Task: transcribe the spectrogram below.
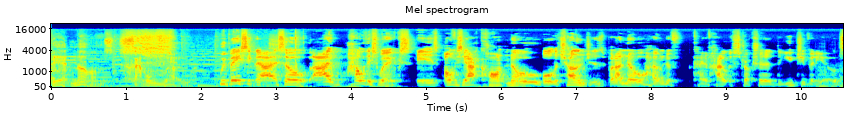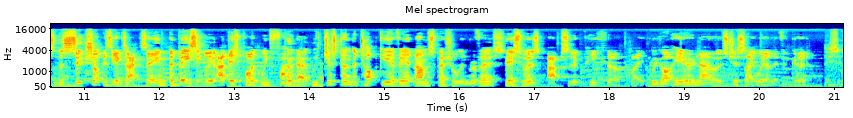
Vietnam's Savile Row. We basically, so I, how this works is obviously I can't know all the challenges, but I know how to kind of how to structure the YouTube video. So the suit shop is the exact same, and basically at this point we'd found out we'd just done the Top Gear Vietnam special in reverse. This was absolute peak though. Like we got here and now it's just like we're living good. This is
